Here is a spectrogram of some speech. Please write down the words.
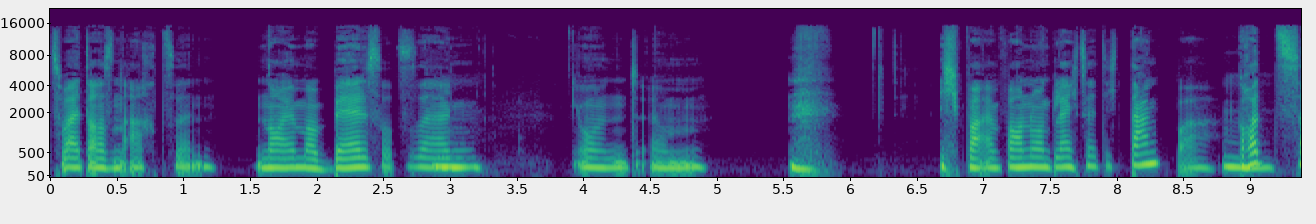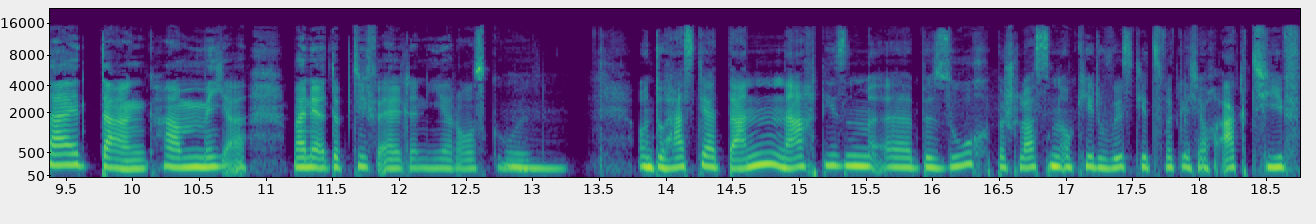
2018 neue Mabel sozusagen. Mhm. Und ähm, ich war einfach nur gleichzeitig dankbar. Mhm. Gott sei Dank haben mich äh, meine Adoptiveltern hier rausgeholt. Mhm. Und du hast ja dann nach diesem äh, Besuch beschlossen, okay, du willst jetzt wirklich auch aktiv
